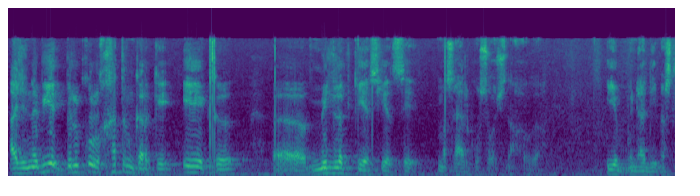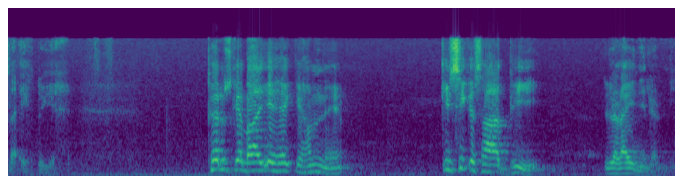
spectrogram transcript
اجنبیت بالکل ختم کر کے ایک ملت کی حیثیت سے مسائل کو سوچنا ہوگا۔ یہ بنیادی مسئلہ ایک تو یہ ہے۔ پھر اس کے بعد یہ ہے کہ ہم نے کسی کے ساتھ بھی لڑائی نہیں لڑنی۔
